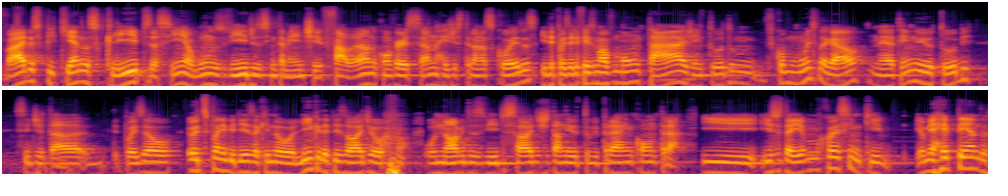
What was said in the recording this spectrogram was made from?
vários pequenos clipes, assim, alguns vídeos, assim, também a gente falando, conversando, registrando as coisas, e depois ele fez uma montagem, tudo, ficou muito legal, né? Tem no YouTube se digitar, depois eu, eu disponibilizo aqui no link do episódio o, o nome dos vídeos, só digitar no YouTube para encontrar. E isso daí é uma coisa assim que eu me arrependo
